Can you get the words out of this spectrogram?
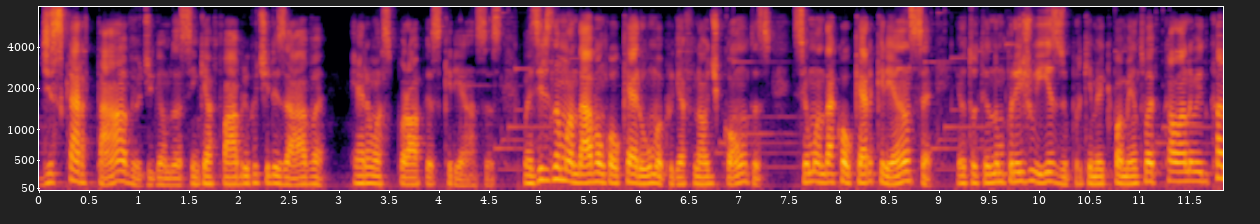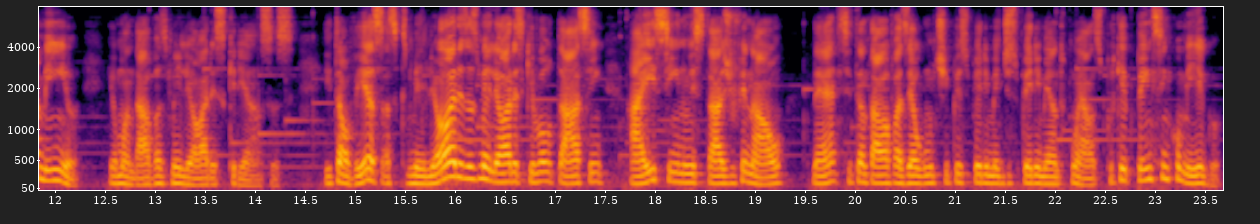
descartável, digamos assim, que a fábrica utilizava eram as próprias crianças. Mas eles não mandavam qualquer uma, porque afinal de contas, se eu mandar qualquer criança, eu estou tendo um prejuízo, porque meu equipamento vai ficar lá no meio do caminho. Eu mandava as melhores crianças. E talvez as melhores das melhores que voltassem, aí sim no estágio final, né, se tentava fazer algum tipo de experimento com elas. Porque pensem comigo,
